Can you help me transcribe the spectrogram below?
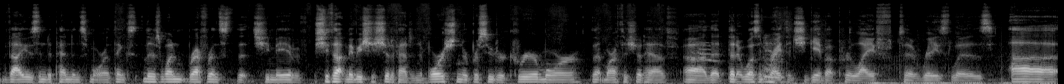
values independence more and thinks there's one reference that she may have she thought maybe she should have had an abortion or pursued her career more that Martha should have. Uh, that that it wasn't Yeah. right that she gave up her life to raise Liz. Uh,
